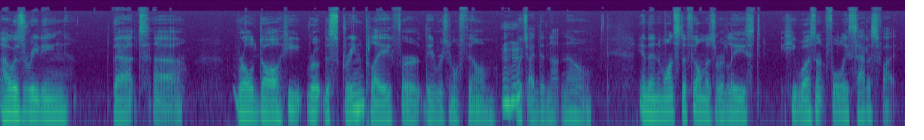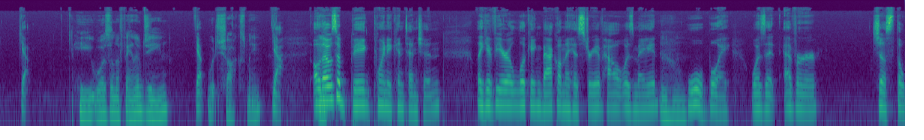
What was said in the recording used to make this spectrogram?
I was reading that uh, Roald Dahl he wrote the screenplay for the original film, Mm-hmm. which I did not know. And then once the film was released, he wasn't fully satisfied. He wasn't a fan of Gene, Yep. which shocks me. Yeah. Oh, that was a big point of contention. Like if you're looking back on the history of how it was made, oh boy, was it ever just the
